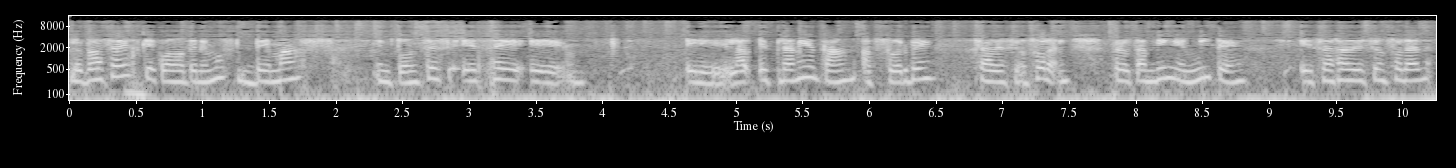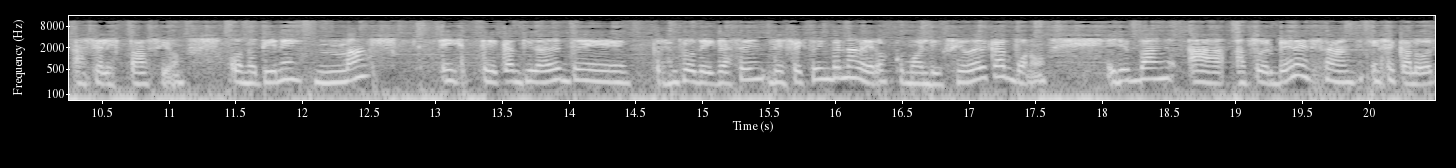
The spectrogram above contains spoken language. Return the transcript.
Lo que pasa es que cuando tenemos de más, entonces ese eh, eh, el planeta absorbe radiación solar, pero también emite esa radiación solar hacia el espacio. Cuando tiene más este, cantidades de, por ejemplo, de gases de efecto invernadero, como el dióxido de carbono, ellos van a absorber esa, ese calor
